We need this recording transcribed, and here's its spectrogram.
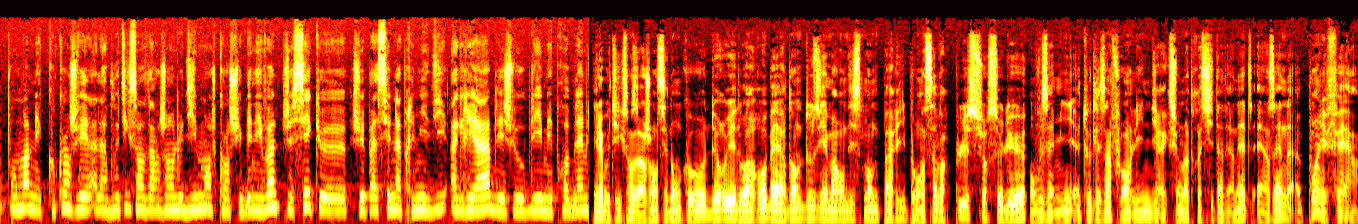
pour moi, mais quand, je vais à la boutique sans argent le dimanche, quand je suis bénévole, je sais que je vais passer une après-midi agréable et je vais oublier mes problèmes. Et la boutique sans argent, c'est donc au 2 rue Édouard Robert, dans le 12e arrondissement de Paris. Pour en savoir plus sur ce lieu, on vous a mis toutes les infos en ligne, direction notre site internet erzen.fr.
